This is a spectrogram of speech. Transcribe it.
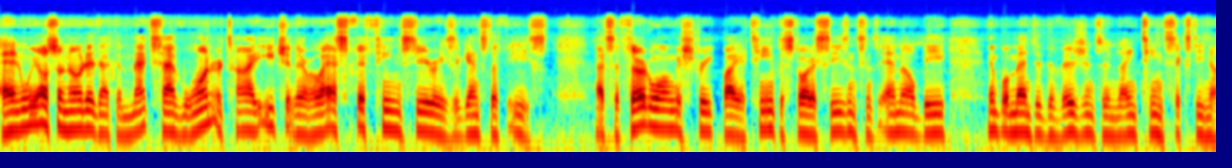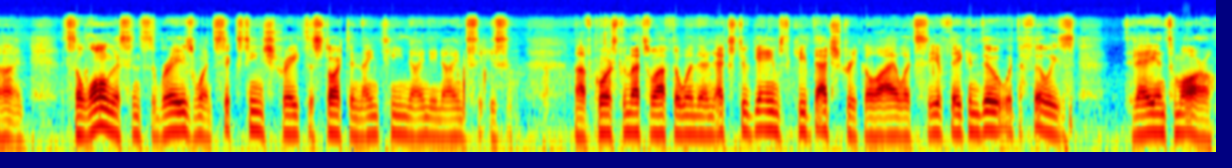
And we also noted that the Mets have won or tied each of their last 15 series against the East. That's the third longest streak by a team to start a season since MLB implemented divisions in 1969. It's the longest since the Braves went 16 straight to start the 1999 season. Now, of course, the Mets will have to win their next two games to keep that streak alive. Let's see if they can do it with the Phillies today and tomorrow.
